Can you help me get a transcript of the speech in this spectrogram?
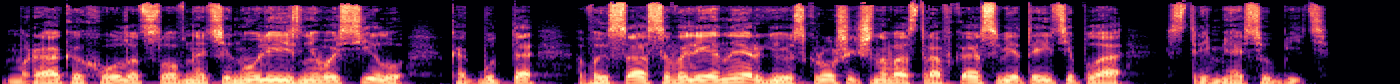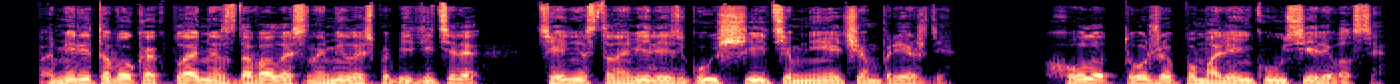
Мрак и холод словно тянули из него силу, как будто высасывали энергию с крошечного островка света и тепла, стремясь убить. По мере того, как пламя сдавалось на милость победителя, тени становились гуще и темнее, чем прежде. Холод тоже помаленьку усиливался.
